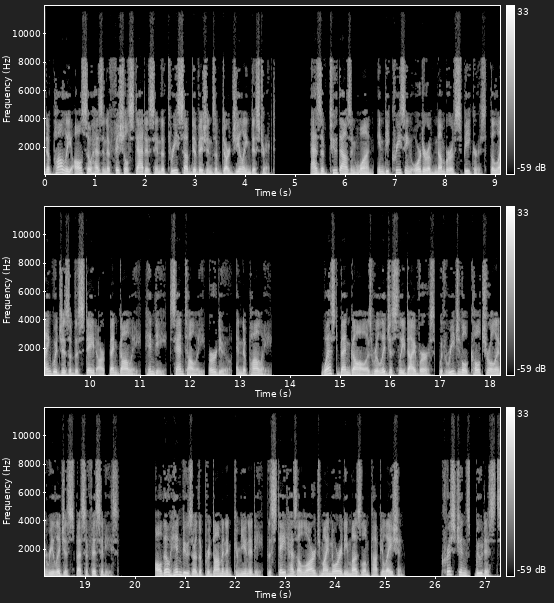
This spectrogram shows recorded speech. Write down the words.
Nepali also has an official status in the three subdivisions of Darjeeling district. As of 2001, in decreasing order of number of speakers, the languages of the state are, Bengali, Hindi, Santali, Urdu, and Nepali. West Bengal is religiously diverse, with regional cultural and religious specificities. Although Hindus are the predominant community, the state has a large minority Muslim population. Christians, Buddhists,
